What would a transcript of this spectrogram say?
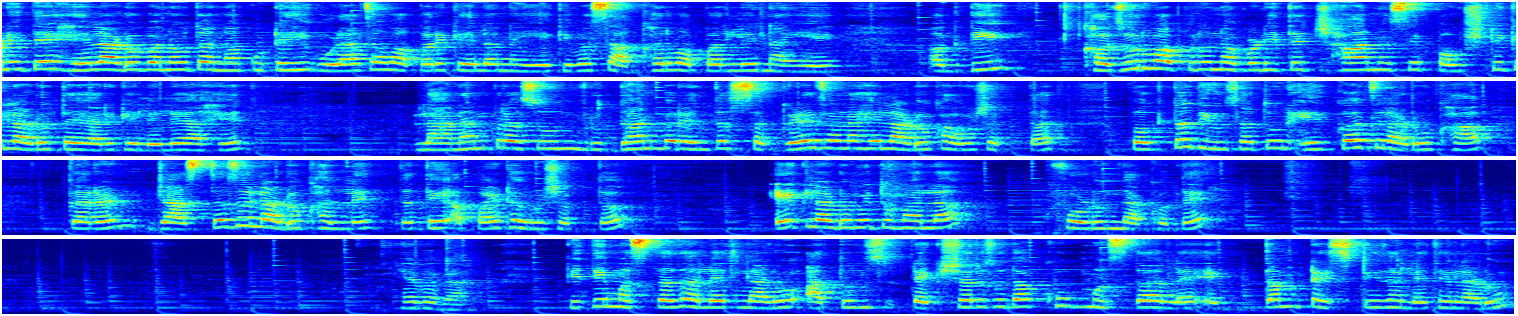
पण इथे हे लाडू बनवताना कुठेही गुळाचा वापर केला नाही आहे किंवा साखर वापरली नाही आहे अगदी खजूर वापरून आपण इथे छान असे पौष्टिक लाडू तयार केलेले आहेत. लहानांपासून वृद्धांपर्यंत सगळेजण हे लाडू खाऊ शकतात. फक्त दिवसातून एकच लाडू खा. कारण जास्त जर लाडू खाल्ले तर ते अपाय ठरू शकतं. एक लाडू मी तुम्हाला फोडून दाखवते. हे बघा. किती मस्त झालेत लाडू. आतून टेक्स्चरसुद्धा खूप मस्त आलं आहे एकदम टेस्टी झालेत हे लाडू.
